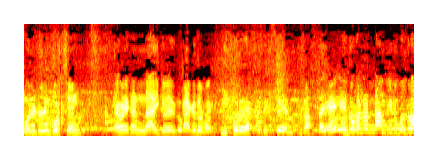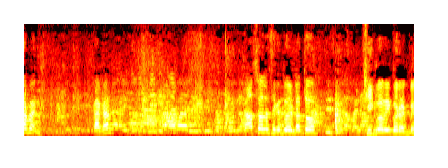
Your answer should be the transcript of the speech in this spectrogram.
মনিটরিং করছেন। এখন এখানে নাই কাকে ধরবা কি করে রাখছে দেখছেন? রাস্তায় এই এই দোকানটার নাম কি একটু বলতে পারবেন? কাকা? কাজ চলেছে কিন্তু এটা তো ঠিকভাবেই করে রাখবে।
